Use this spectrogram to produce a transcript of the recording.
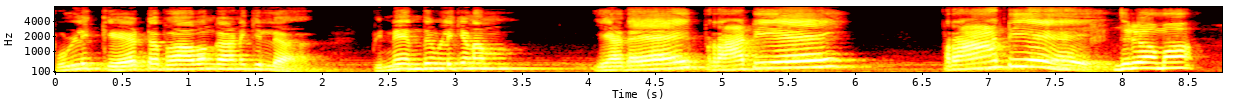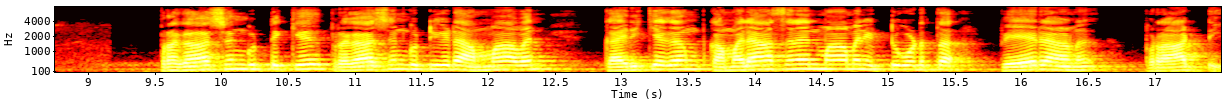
പുള്ളി കേട്ട ഭാവം കാണിക്കില്ല. പിന്നെ എന്ത് വിളിക്കണം? എടേ പ്രാട്ടിയേ. കുട്ടിക്ക് പ്രകാശൻകുട്ടിക്ക് പ്രകാശൻകുട്ടിയുടെ അമ്മാവൻ കരിക്കകം കമലാസനൻ മാമൻ ഇട്ടുകൊടുത്ത പേരാണ് പ്രാട്ടി.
